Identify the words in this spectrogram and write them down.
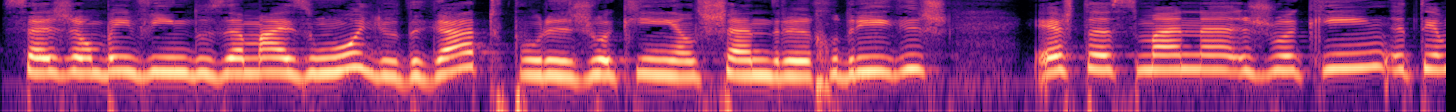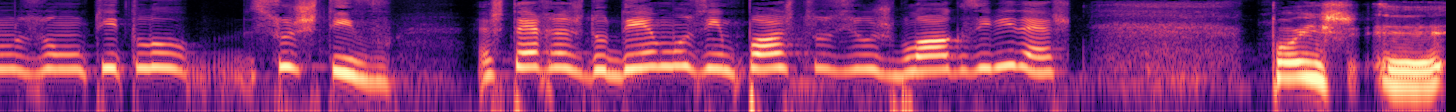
Sejam bem-vindos a mais um Olho de Gato por Joaquim Alexandre Rodrigues. Esta semana, Joaquim, temos um título sugestivo: As terras do Demos, impostos e os blogs e bidés. Pois, eh,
